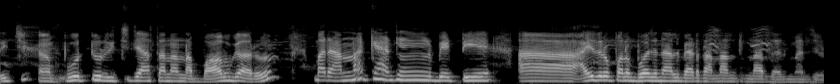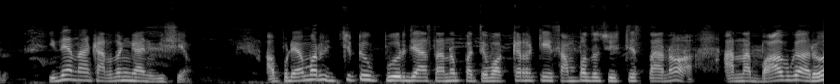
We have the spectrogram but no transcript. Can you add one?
rich poor to rich చేస్తానన్న బాబు గారు మరి అన్న క్యాంటీన్లు పెట్టి ఐదు రూపాయల భోజనాలు పెడతాను అంటున్నారు అది మరి చూడు. ఇదే నాకు అర్థం కాని విషయం. అప్పుడేమో రిచ్ టు పూర్ చేస్తాను ప్రతి ఒక్కరికి సంపద సృష్టిస్తాను అన్న బాబు గారు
